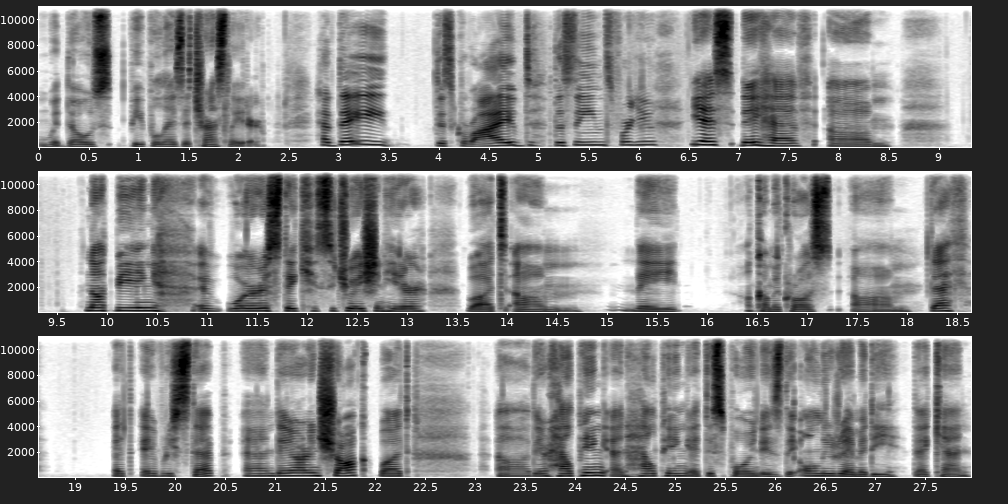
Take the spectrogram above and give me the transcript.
with those people as a translator. Have they described the scenes for you? Yes, they have. Um, not being a voyeuristic situation here, but um, they come across um, death at every step, and they are in shock, but uh, they're helping, and helping at this point is the only remedy that can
